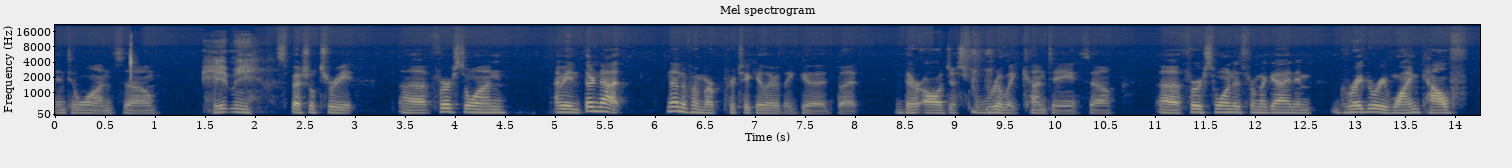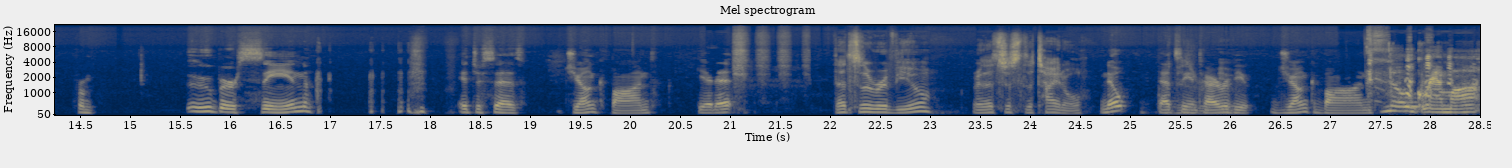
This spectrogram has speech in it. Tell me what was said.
into one. So Hit me. special treat. Uh, first one, I mean, they're not. None of them are particularly good, but they're all just really cunty. So, uh, first one is from a guy named Gregory Weinkauf from Uber Scene. it just says junk bond. Get it? That's the review, or that's just the title. Nope, that's the entire review? review. Junk bond. No, Grandma,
